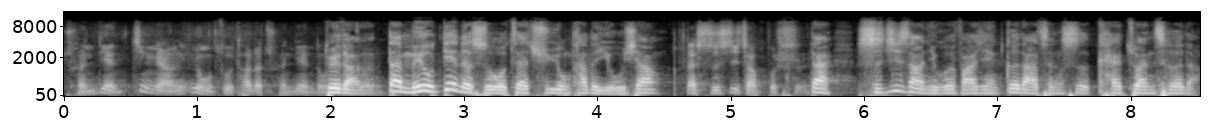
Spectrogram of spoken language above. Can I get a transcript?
纯电，尽量用足它的纯电动。对的，但没有电的时候再去用它的油箱。但实际上不是。但实际上你会发现，各大城市开专车的，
